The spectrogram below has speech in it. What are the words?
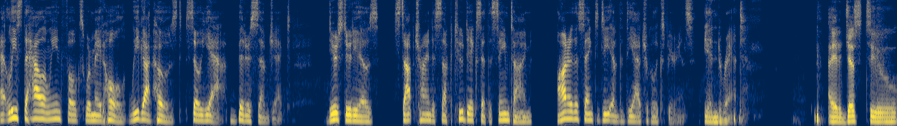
At least the Halloween folks were made whole. We got hosed. So, yeah, bitter subject. Dear studios, stop trying to suck two dicks at the same time. Honor the sanctity of the theatrical experience. End rant. And just to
